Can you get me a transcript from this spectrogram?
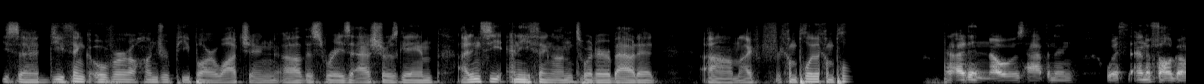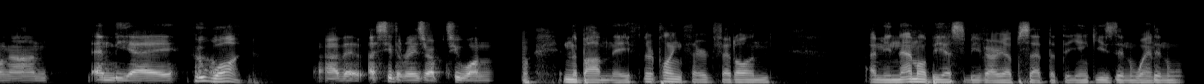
you said, do you think over hundred people are watching uh, this Rays Astros game? I didn't see anything on Twitter about it. Um, I completely, completely. I didn't know it was happening with NFL going on, NBA. Who um, won? Uh, the, I see the Rays are up two one in the bottom eighth. They're playing third fiddle, and I mean the MLB has to be very upset that the Yankees didn't win. Didn't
